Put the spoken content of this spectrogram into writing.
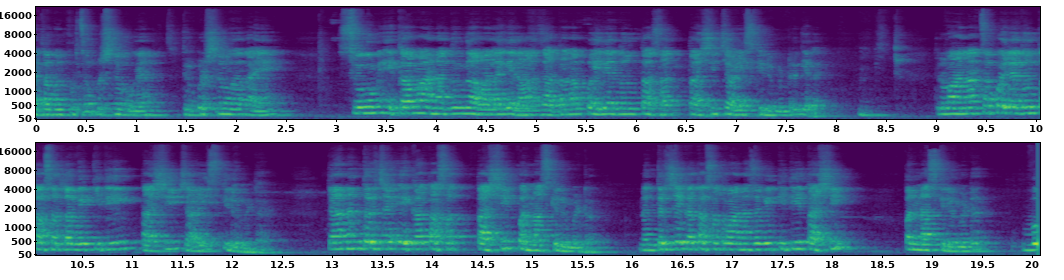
आता आपण पुढचा प्रश्न बघूया. तर प्रश्न बघा काय आहे सोम एका वाहनातून गावाला गेला जाताना पहिल्या दोन तासात ताशी चाळीस किलोमीटर गेलाय. तर वाहनाचा पहिल्या दोन तासातला वेग किती? ताशी चाळीस किलोमीटर. त्यानंतरच्या एका तासात ताशी पन्नास किलोमीटर. नंतरच्या एका तासात वाहनाचा वेग किती? ताशी पन्नास किलोमीटर. व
